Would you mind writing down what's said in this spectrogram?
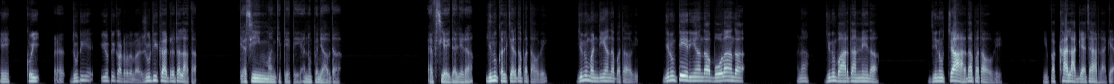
ਇਹ ਕੋਈ ਡਿਊਟੀ ਯੂਟੀ ਕਾਰਡਰ ਦਾ ਲਾਇਆ। ਯੂਟੀ ਕਾਰਡਰ ਦਾ ਲਾਤਾ ਤੇ ਅਸੀਂ ਮੰਗ ਕੀਤੀ ਤੇ ਇਹਨੂੰ ਪੰਜਾਬ ਦਾ ਐਫਸੀਆਈ ਦਾ ਜਿਹੜਾ ਜਿਹਨੂੰ ਕਲਚਰ ਦਾ ਪਤਾ ਹੋਵੇ ਜਿਹਨੂੰ ਮੰਡੀਆਂ ਦਾ ਪਤਾ ਹੋਵੇ ਜਿਹਨੂੰ ਢੇਰੀਆਂ ਦਾ, ਬੋਲਾਂ ਦਾ, ਹਨਾ, ਜਿਹਨੂੰ ਬਾਰਦਾਨੇ ਦਾ, ਜਿਹਨੂੰ ਝਾਰ ਦਾ ਪਤਾ ਹੋਵੇ। ਇਹ ਪੱਖਾ ਲੱਗ ਗਿਆ ਝਾਰ ਲੱਗ ਗਿਆ।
